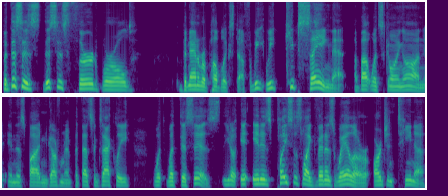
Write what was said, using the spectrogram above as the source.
But this is this is third world banana republic stuff. We we keep saying that about what's going on in this Biden government, but that's exactly what what this is. You know, it, it is places like Venezuela or Argentina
